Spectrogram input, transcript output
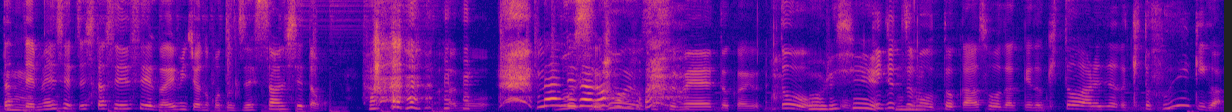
だってうん。面接した先生がエミちゃんのこと絶賛してたもん。あのなんでだろう。すごいおすすめとか言うと嬉しい。技術もとかそうだけど、きっとあれだきっと雰囲気が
